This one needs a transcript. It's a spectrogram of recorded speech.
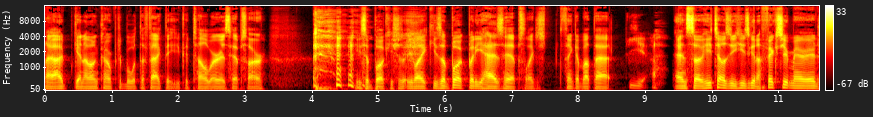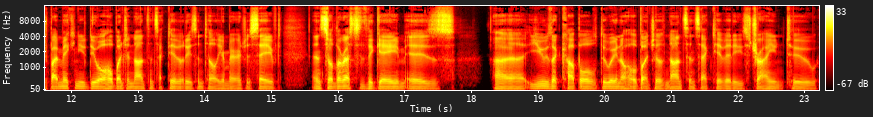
I, again, I'm uncomfortable with the fact that you could tell where his hips are. he's a book. He should like he's a book, but he has hips. Like just think about that. Yeah. And so he tells you he's gonna fix your marriage by making you do a whole bunch of nonsense activities until your marriage is saved. And so the rest of the game is uh, you, the couple, doing a whole bunch of nonsense activities, trying to.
